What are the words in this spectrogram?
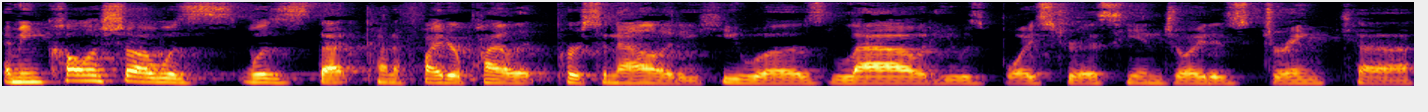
I mean, Collishaw was, was that kind of fighter pilot personality. He was loud. He was boisterous. He enjoyed his drink. Uh,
